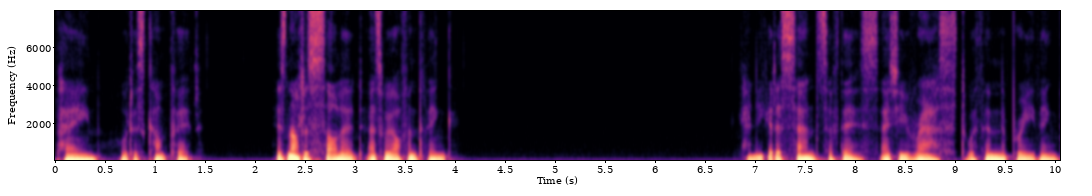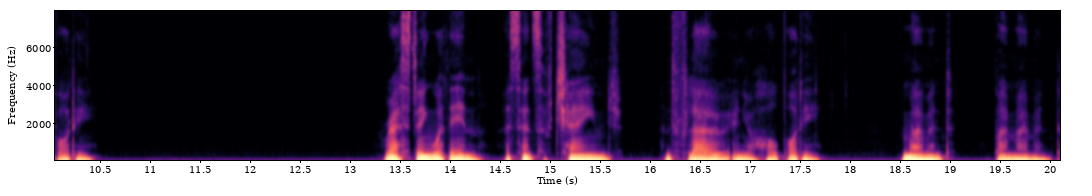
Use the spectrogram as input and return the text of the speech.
Pain or discomfort is not as solid as we often think. Can you get a sense of this as you rest within the breathing body? Resting within a sense of change and flow in your whole body, moment by moment,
